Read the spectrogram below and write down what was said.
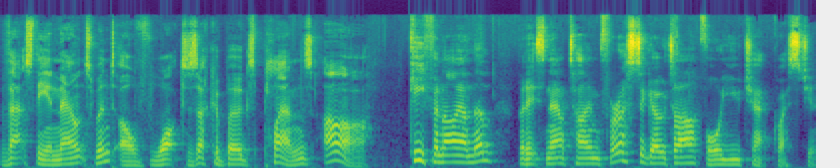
That's the announcement of what Zuckerberg's plans are. Keep an eye on them, but it's now time for us to go to our For You Chat question.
